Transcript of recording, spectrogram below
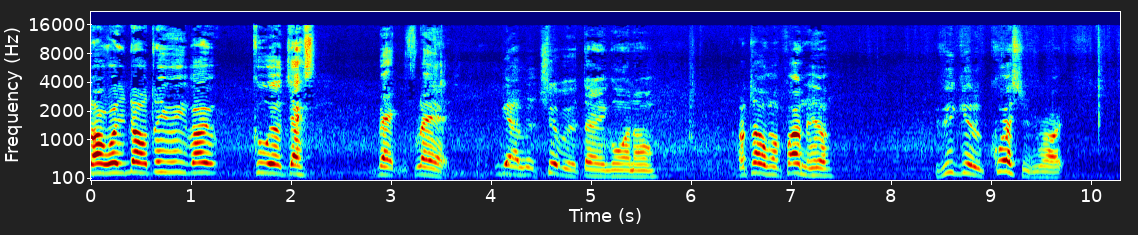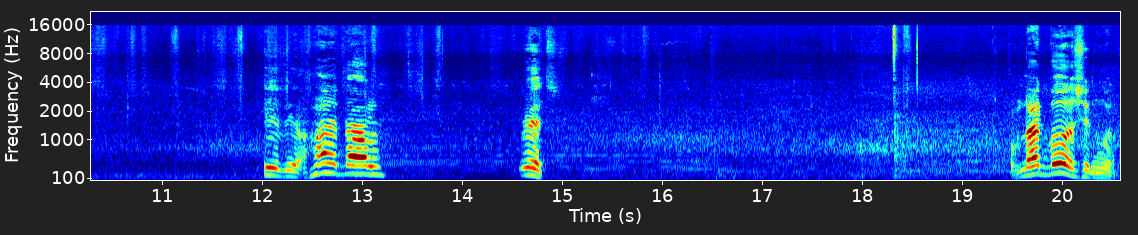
Talk what you know, TV, bro. Kooel Jackson back in flag. We got a little trivia thing going on. I told my partner here, if you get a question right, it'll be a hundred dollar rich. I'm not bullshitting with him.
